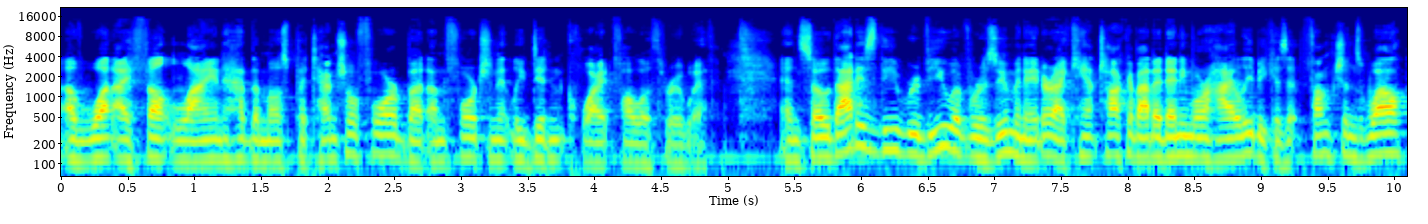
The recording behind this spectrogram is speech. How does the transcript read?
of what I felt Lion had the most potential for, but unfortunately didn't quite follow through with. And so that is the review of Resuminator. I can't talk about it any more highly because it functions well,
